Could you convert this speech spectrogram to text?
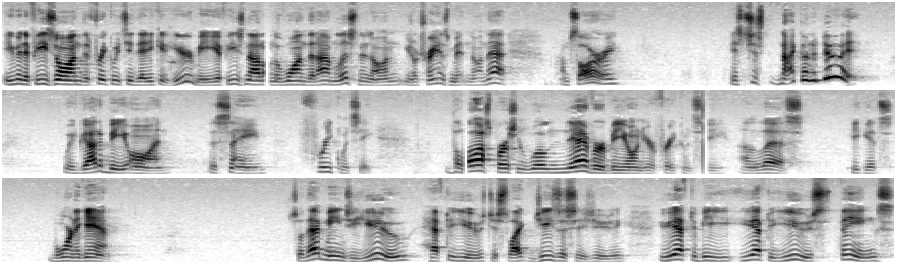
Even if he's on the frequency that he can hear me, if he's not on the one that I'm listening on, you know, transmitting on that, I'm sorry. It's just not going to do it. We've got to be on the same frequency. The lost person will never be on your frequency unless he gets born again. So that means you have to use, just like Jesus is using, you have to be you have to use things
